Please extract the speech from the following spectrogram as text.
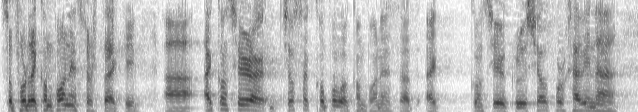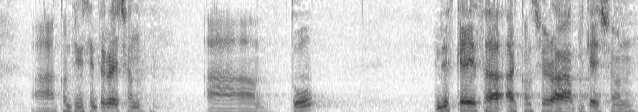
so for the components perspective, uh, I consider just a couple of components that I consider crucial for having a, a continuous integration um, tool. In this case, uh, I consider our application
